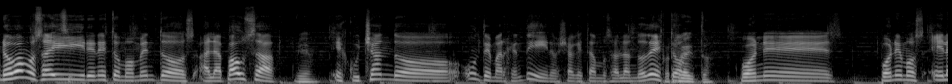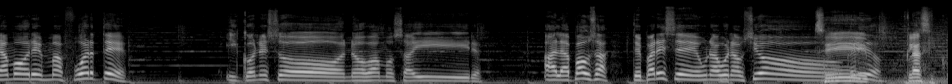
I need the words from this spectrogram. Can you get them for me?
nos vamos a ir en estos momentos a la pausa bien, escuchando un tema argentino, ya que estamos hablando de esto. perfecto. Pones, ponemos El amor es más fuerte y con eso nos vamos a ir a la pausa. ¿Te parece una buena opción, Sí, querido? clásico.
